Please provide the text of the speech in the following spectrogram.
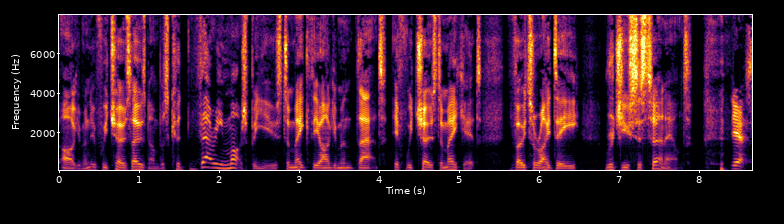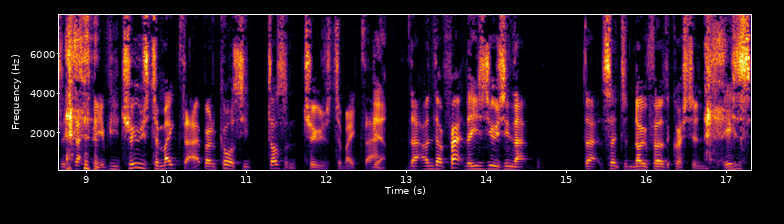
argument, if we chose those numbers, could very much be used to make the argument that if we chose to make it, voter ID reduces turnout. Yes, exactly. if you choose to make that, but of course he doesn't choose to make that. Yeah. That and the fact that he's using that that sentence, no further questions, is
